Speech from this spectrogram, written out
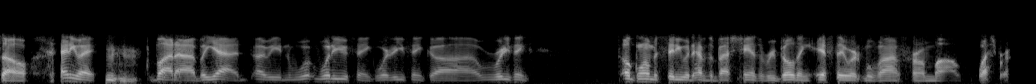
So anyway, hmm but uh, but yeah, I mean, what, what do you think? Where do you think? Uh, where do you think Oklahoma City would have the best chance of rebuilding if they were to move on from uh, Westbrook?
